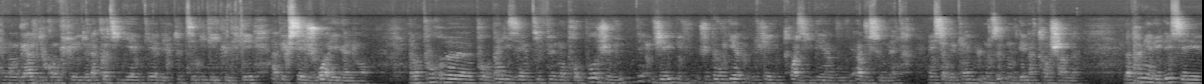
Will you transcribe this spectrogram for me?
un, langage du concret, de la quotidienneté, avec toutes ses difficultés, avec ses joies également. Alors pour, euh, pour baliser un petit peu mon propos, je, je peux vous dire que j'ai trois idées à vous, à vous soumettre et sur lesquels nous, débattrons, Charles. La première idée, c'est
